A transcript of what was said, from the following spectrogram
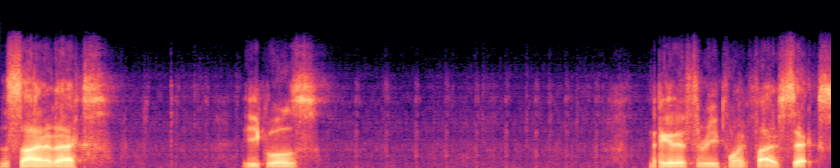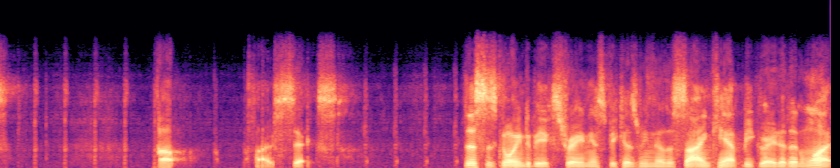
the sine of x equals negative 3.56. Well, 56. This is going to be extraneous because we know the sine can't be greater than 1.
